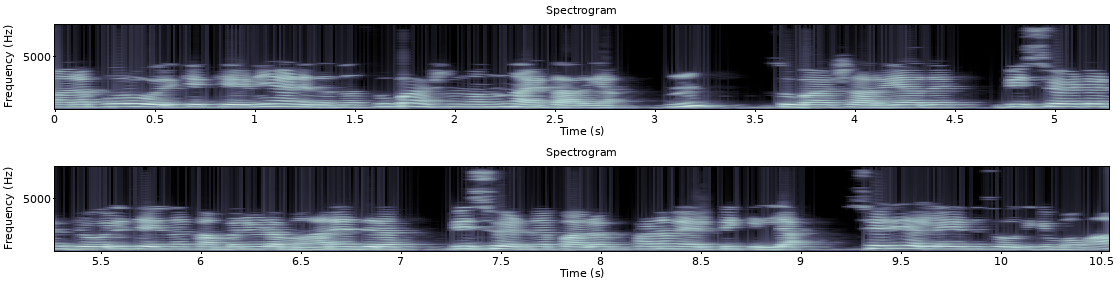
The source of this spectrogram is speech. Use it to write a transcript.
മനഃപൂർവം ഒരുക്കിയ കെണിയാണിതെന്ന് സുഭാഷിന് നന്നായിട്ട് അറിയാം? സുഭാഷ് അറിയാതെ വിശ്വേട്ടൻ ജോലി ചെയ്യുന്ന കമ്പനിയുടെ മാനേജർ വിശ്വേട്ടനെ പല പണം ഏൽപ്പിക്കില്ല. ശരിയല്ലേ എന്ന് ചോദിക്കുമ്പോൾ ആ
